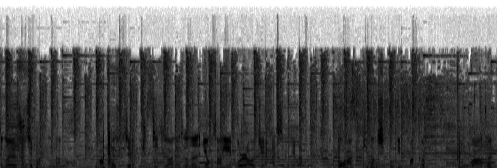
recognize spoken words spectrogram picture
등을 수집합니다. 화폐 수집 중지 기간에서는 영상이 올라오지 않습니다. 또한 비상시국인 만큼 금과 은,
